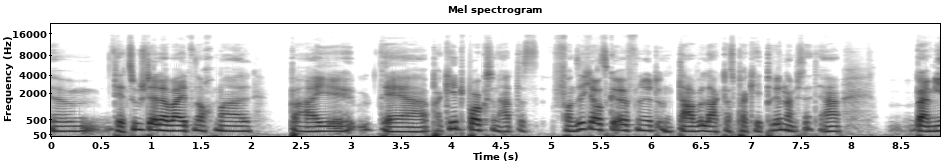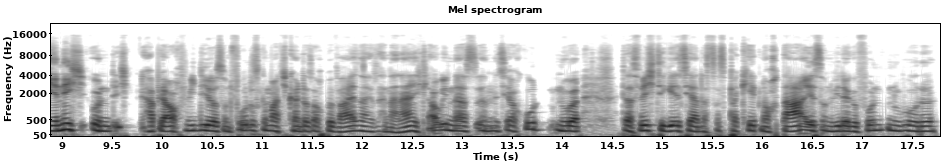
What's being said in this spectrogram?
ähm, der Zusteller war jetzt nochmal bei der Paketbox und hat das von sich aus geöffnet und da lag das Paket drin. Da habe ich gesagt, ja, bei mir nicht und ich habe ja auch Videos und Fotos gemacht, ich könnte das auch beweisen. Da habe ich gesagt, nein, nein, ich glaube Ihnen das, ähm, ist ja auch gut. Nur das Wichtige ist ja, dass das Paket noch da ist und wieder gefunden wurde.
